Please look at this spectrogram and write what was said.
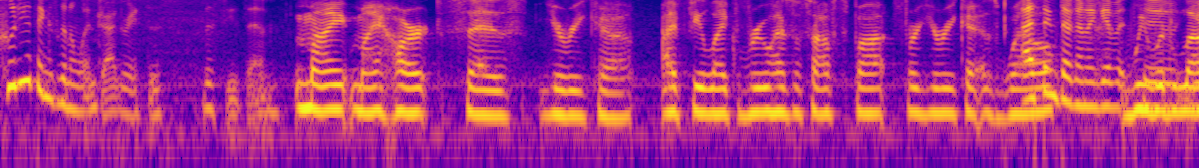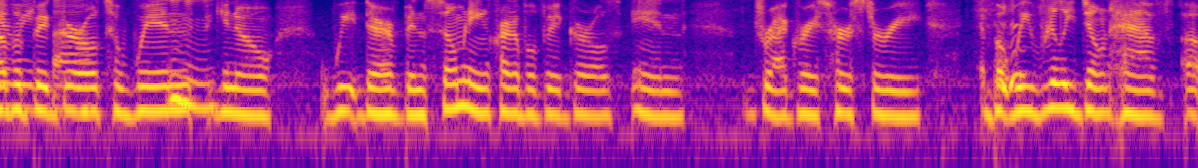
Who do you think is going to win Drag Race this, this season? My my heart says Eureka. I feel like Ru has a soft spot for Eureka as well. I think they're going to give it we would love a big Mm-hmm. girl to win. You know, we there have been so many incredible big girls in drag race history, but we really don't have a,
